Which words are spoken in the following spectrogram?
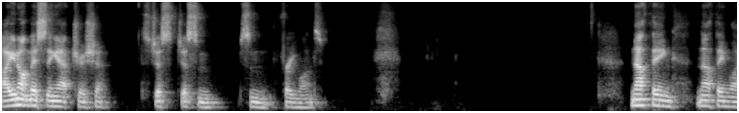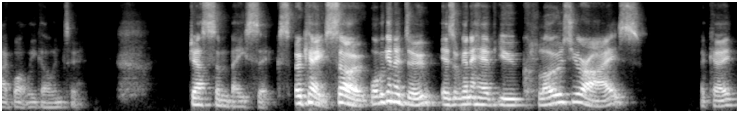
Oh, you're not missing out, Trisha. It's just, just some, some free ones. Nothing, nothing like what we go into just some basics. Okay, so what we're going to do is I'm going to have you close your eyes, okay?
